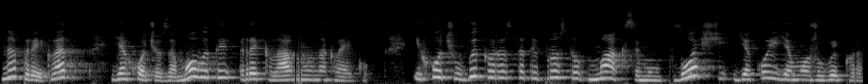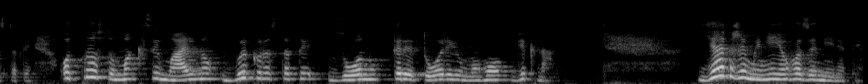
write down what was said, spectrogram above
Наприклад, я хочу замовити рекламну наклейку і хочу використати просто максимум площі, якої я можу використати. От просто максимально використати зону, територію мого вікна. Як же мені його заміряти?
